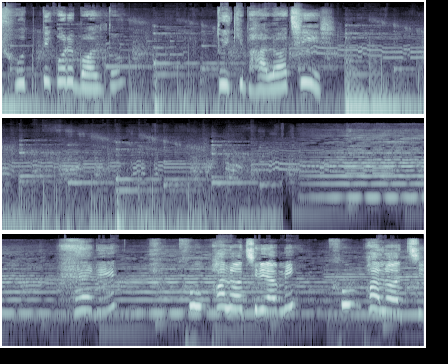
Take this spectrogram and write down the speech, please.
সত্যি করে বল তো তুই কি ভালো আছিস? ভালো আছি রে আমি, খুব ভালো আছি।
